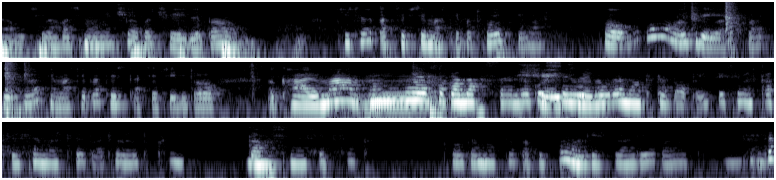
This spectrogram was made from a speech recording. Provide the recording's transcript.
რა ვიცი, რაღაც მომენტში ალბათ შეიძლება. თვითონ კაცებს ემართება ხო ეგრეა? ხო, ო, ეგრეა ახლა ძირითადად ემართებათ ეს კაცებს, იმიტომ რომ ქალმა მე ხო გამახსენ როგორ შეიძლება. შეუყურე მაგდა პაპიძის იმას კაცებს ემართება თუ რა თქვი გახსნეს ეგ საქმე ხო და მოგდა პაპიც. მაგის ბრალია ყველაფერი და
